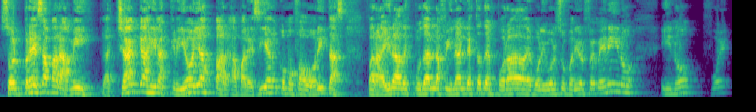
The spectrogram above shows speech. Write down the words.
Sorpresa para mí. Las changas y las criollas aparecían como favoritas para ir a disputar la final de esta temporada de voleibol superior femenino y no fue.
